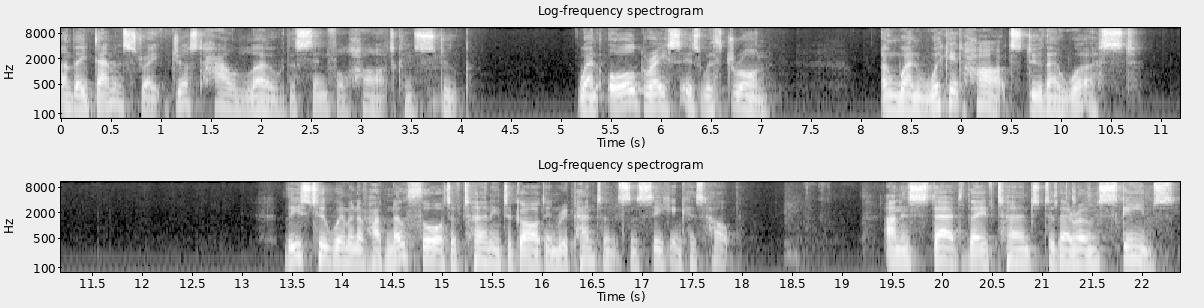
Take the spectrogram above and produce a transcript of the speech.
and they demonstrate just how low the sinful heart can stoop. When all grace is withdrawn, and when wicked hearts do their worst, these two women have had no thought of turning to God in repentance and seeking His help. And instead, they've turned to their own schemes.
